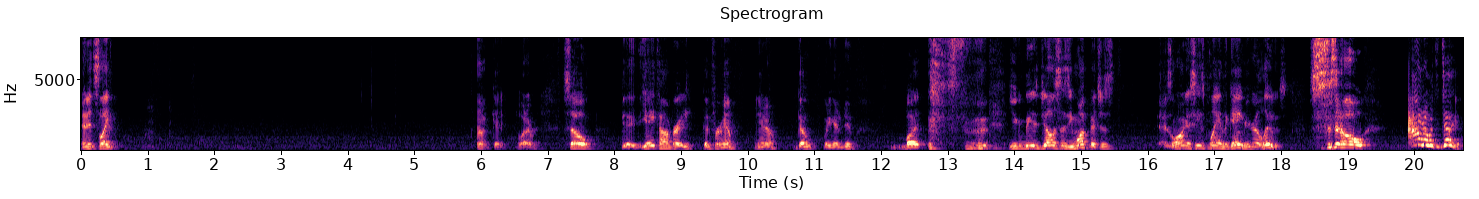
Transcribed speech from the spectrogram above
And it's like, I don't get it. Whatever. So, yay, Tom Brady. Good for him. You know, go. What are you gonna do? But you can be as jealous as you want, bitches. As long as he's playing the game, you're gonna lose. So, I don't know what to tell you.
